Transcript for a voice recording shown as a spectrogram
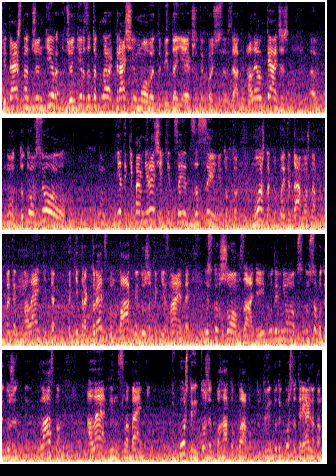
Підеш на John Deere зато кращі умови тобі дає, якщо ти хочеш це взяти. Але опять же, е, ну, до того всього ну, є такі певні речі, які це є засильні. Тобто можна купити, да, можна купити маленький та- такий тракторець, компактний, дуже такий, знаєте, і з ковшом ззаді, і буде в нього ну, все буде дуже класно, але він слабенький. І коштує він теж багато бабок. Тобто він буде коштувати реально там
